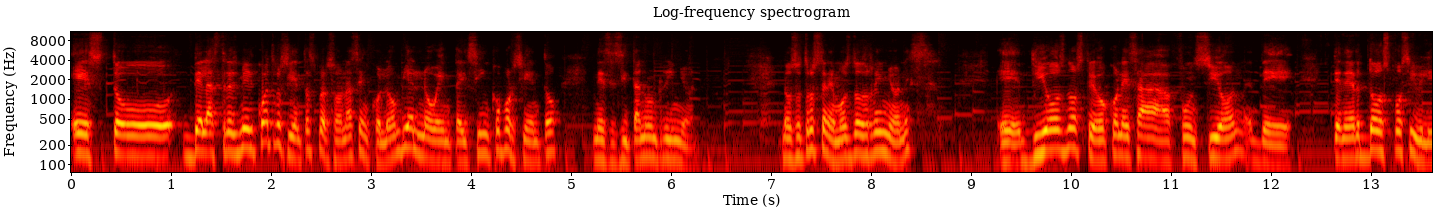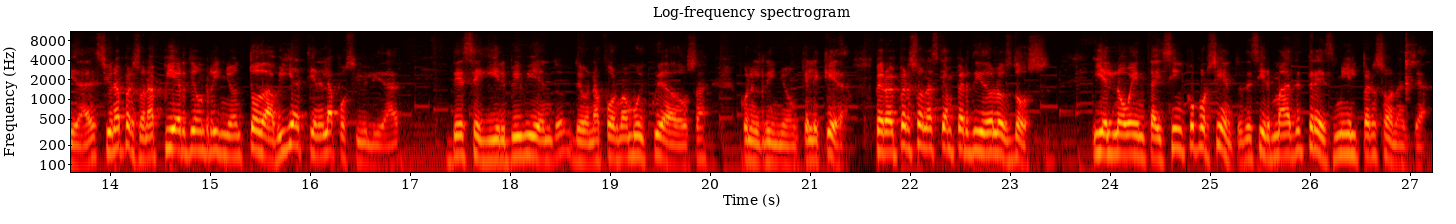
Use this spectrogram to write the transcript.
Esto, de las 3.400 personas en Colombia, el 95% necesitan un riñón. Nosotros tenemos dos riñones, eh, Dios nos creó con esa función de tener dos posibilidades. Si una persona pierde un riñón, todavía tiene la posibilidad de seguir viviendo de una forma muy cuidadosa con el riñón que le queda. Pero hay personas que han perdido los dos y el 95%, es decir, más de 3.000 personas ya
